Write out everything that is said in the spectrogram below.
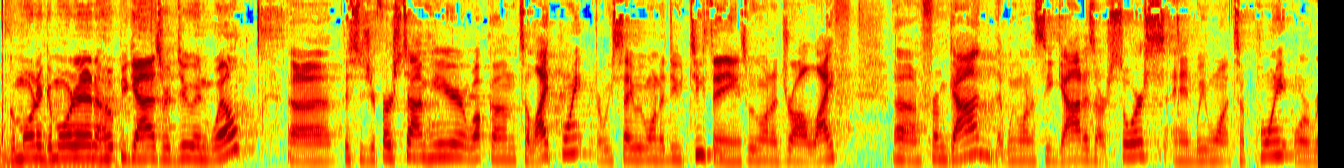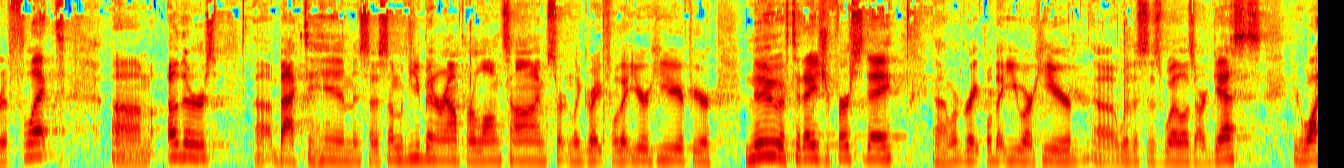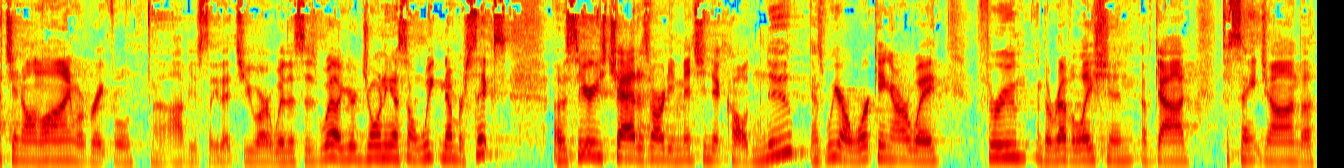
Well, good morning, good morning. I hope you guys are doing well. Uh, this is your first time here. Welcome to Life Point, where we say we want to do two things. We want to draw life uh, from God, that we want to see God as our source, and we want to point or reflect um, others uh, back to Him. And so, some of you have been around for a long time. Certainly grateful that you're here. If you're new, if today's your first day, uh, we're grateful that you are here uh, with us as well as our guests. If you're watching online, we're grateful, uh, obviously, that you are with us as well. You're joining us on week number six of a series. Chad has already mentioned it called New, as we are working our way through the revelation of God to St. John, the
